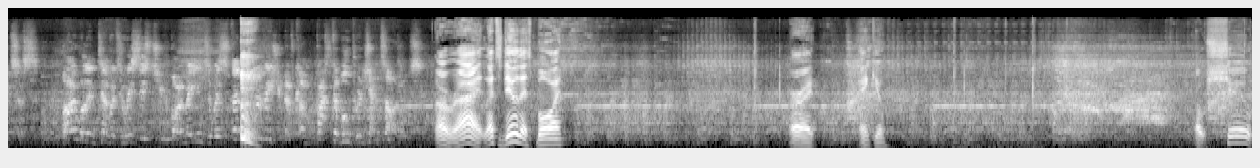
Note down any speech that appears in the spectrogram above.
Awaits us. I will endeavor to assist you by means of a steady provision of combustible projectiles. Alright, let's do this, boy. Alright. Thank you. Oh, shoot.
